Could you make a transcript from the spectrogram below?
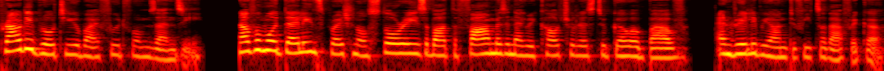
proudly brought to you by Food from Mzansi. Now, for more daily inspirational stories about the farmers and agriculturalists to go above and really beyond to feed South Africa,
